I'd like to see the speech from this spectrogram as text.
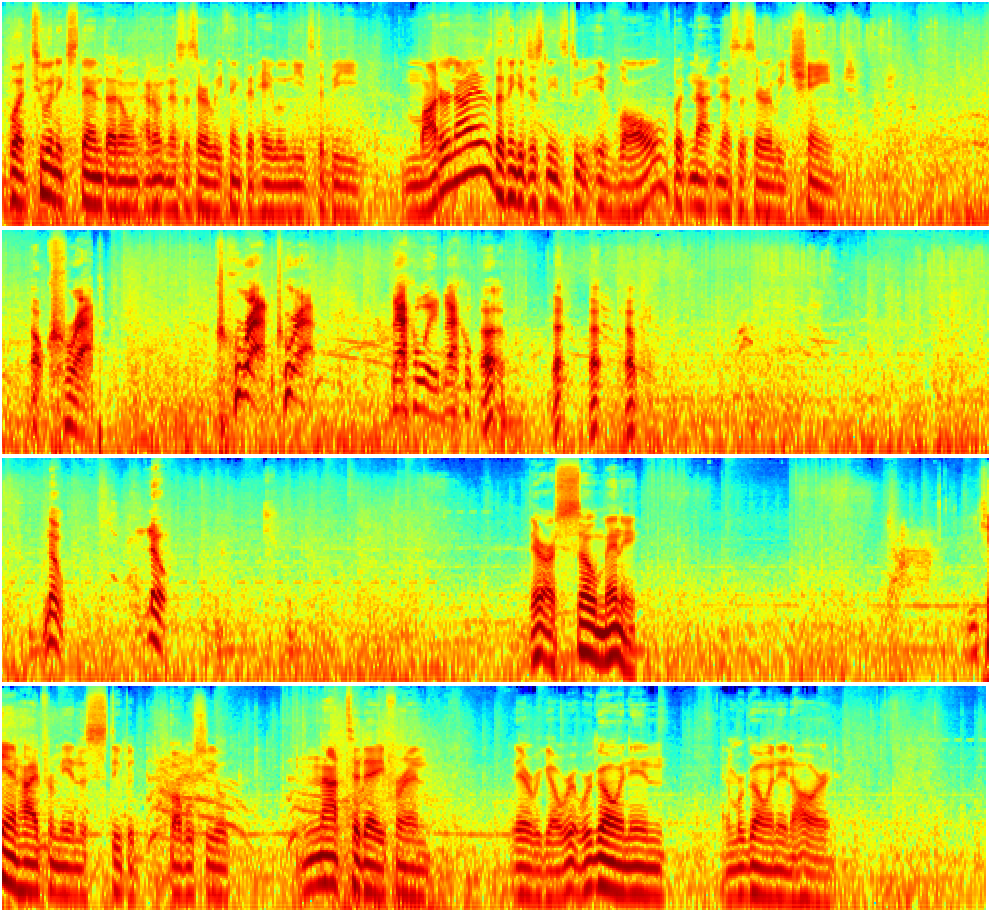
but to an extent, I don't I don't necessarily think that Halo needs to be modernized. I think it just needs to evolve, but not necessarily change. Oh crap! Crap! Crap! Back away! Back away! Uh oh. Uh, uh, okay. No. No. There are so many. You can't hide from me in this stupid bubble shield. Not today, friend. There we go. We're, we're going in, and we're going in hard.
